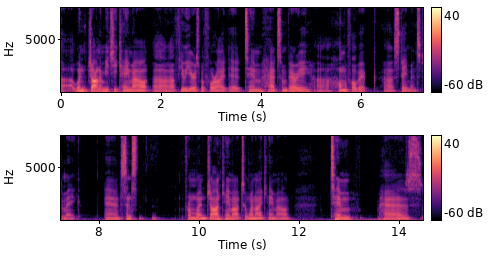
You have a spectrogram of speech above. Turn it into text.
Uh, when John Amaechi came out uh, a few years before I did, Tim had some very uh, homophobic uh, statements to make. And since from when John came out to when I came out, Tim has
